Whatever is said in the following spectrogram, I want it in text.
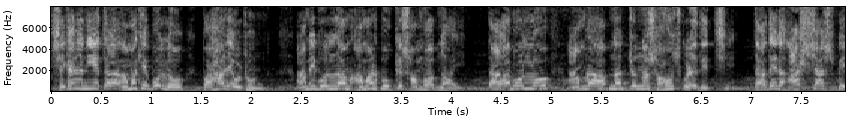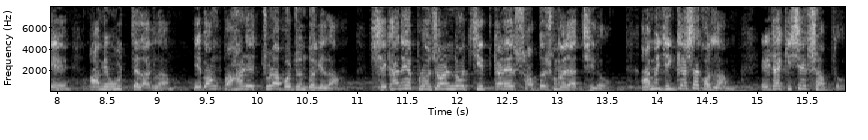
সেখানে নিয়ে তারা আমাকে বলল, পাহাড়ে উঠুন। আমি বললাম, আমার পক্ষে সম্ভব নয়। তারা বলল, আমরা আপনার জন্য সহজ করে দিচ্ছি। তাদের আশ্বাস পেয়ে আমি উঠতে লাগলাম এবং পাহাড়ের চূড়া পর্যন্ত গেলাম। সেখানে প্রচণ্ড চিৎকারের শব্দ শোনা যাচ্ছিল। আমি জিজ্ঞাসা করলাম, এটা কিসের শব্দ?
